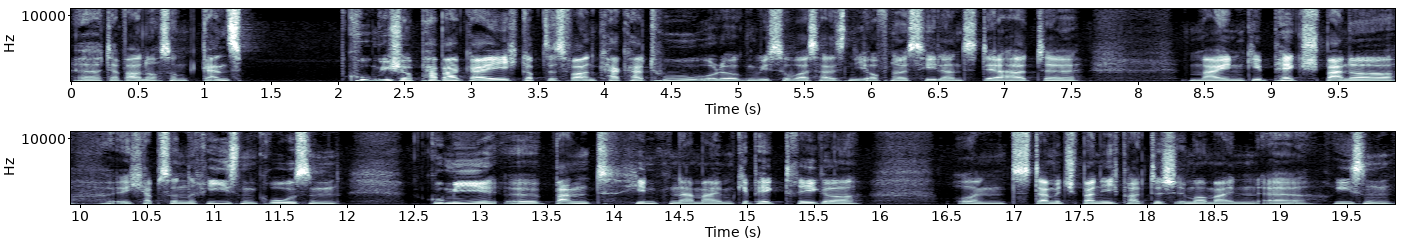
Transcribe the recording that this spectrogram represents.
Äh, da war noch so ein ganz komischer Papagei, ich glaube, das war ein Kakadu oder irgendwie sowas heißen die auf Neuseeland. Der hat äh, mein Gepäckspanner, ich habe so einen riesengroßen Gummiband hinten an meinem Gepäckträger und damit spanne ich praktisch immer meinen äh, riesen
